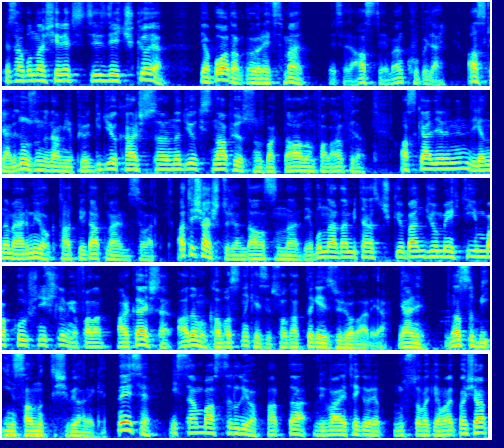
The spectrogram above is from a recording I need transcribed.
Mesela bunlar şeriat isteriz diye çıkıyor ya. Ya bu adam öğretmen. Mesela Asteğmen Kubilay. Askerliğini uzun dönem yapıyor. Gidiyor karşılarına diyor ki siz ne yapıyorsunuz bak dağılın falan filan. Askerlerinin de yanında mermi yok. Tatbikat mermisi var. Ateş açtırıyor dağılsınlar diye. Bunlardan bir tanesi çıkıyor. Ben diyor Mehdi'yim bak kurşun işlemiyor falan. Arkadaşlar adamın kafasını kesip sokakta gezdiriyorlar ya. Yani nasıl bir insanlık dışı bir hareket. Neyse isyan bastırılıyor. Hatta rivayete göre Mustafa Kemal Paşa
